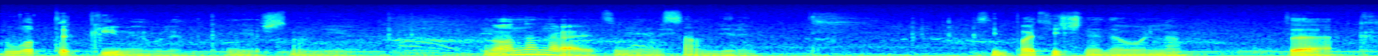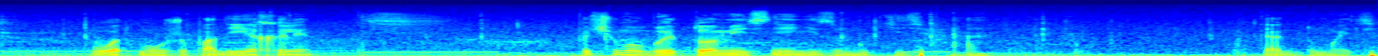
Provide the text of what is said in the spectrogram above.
вот такими, блин, конечно, у нее. Но она нравится мне на самом деле. Симпатичная довольно. Так, вот мы уже подъехали. Почему бы Томми с ней не замутить, а? Как думаете?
